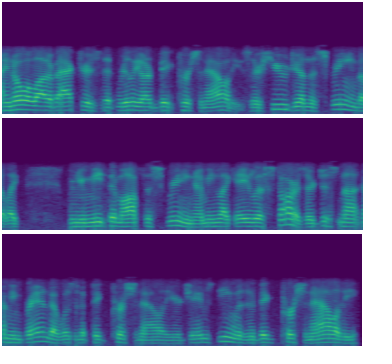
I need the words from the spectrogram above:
I know a lot of actors that really aren't big personalities. They're huge on the screen, but like when you meet them off the screen, I mean, like A-list stars, they're just not. I mean, Brando wasn't a big personality, or James Dean wasn't a big personality.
